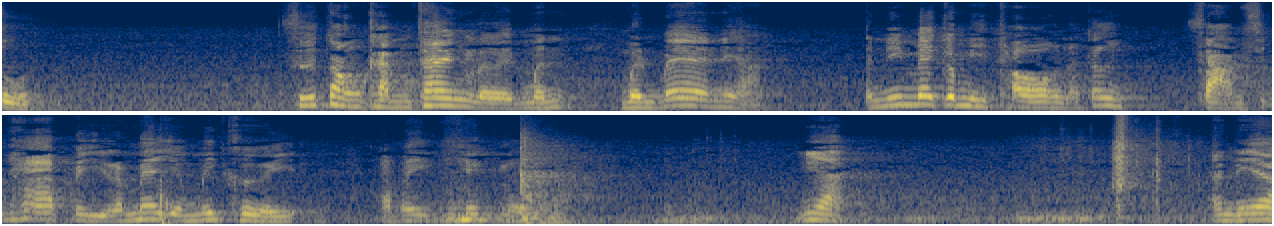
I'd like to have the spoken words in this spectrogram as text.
สุด ซื้อทองคำแท่งเลย เหมือนเหมือนแม่เนี่ย อันนี้แม่ก็มีทองนะตั้งสามสิบห้าปีแล้วแม่ยังไม่เคยเอาไปเช็คเลย เนี่ย อันเนี้ย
